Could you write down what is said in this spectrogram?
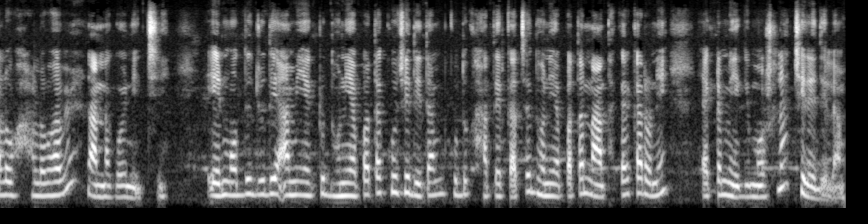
আলো ভালোভাবে রান্না করে নিচ্ছি। এর মধ্যে যদি আমি একটু ধনিয়া পাতা কুচে দিতাম, কিন্তু হাতের কাছে ধনিয়া পাতা না থাকার কারণে একটা ম্যাগি মশলা ছেড়ে দিলাম।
